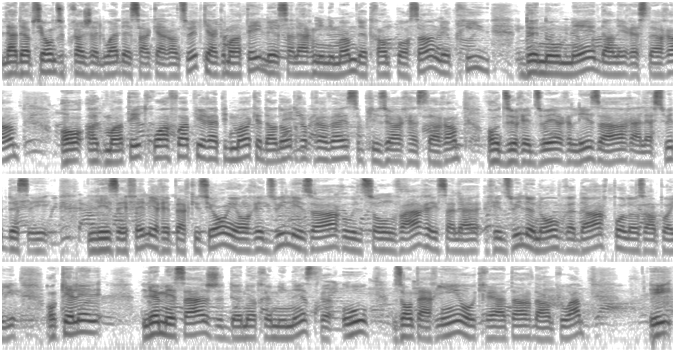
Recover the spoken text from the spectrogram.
l'adoption du projet de loi de 148 qui a augmenté le salaire minimum de 30% Le prix de nos mets dans les restaurants ont augmenté trois fois plus rapidement que dans d'autres provinces. Plusieurs restaurants ont dû réduire les heures à la suite de ces, les effets, les répercussions et ont réduit les heures où ils sont ouverts et ça a réduit le nombre d'heures pour leurs employés. Donc, quel est le message de notre ministre aux Ontariens, aux créateurs d'emplois et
